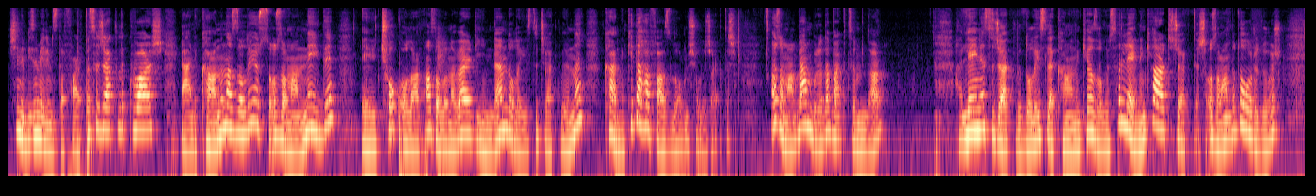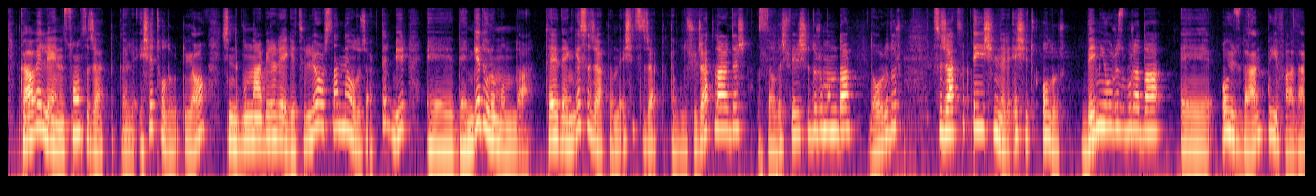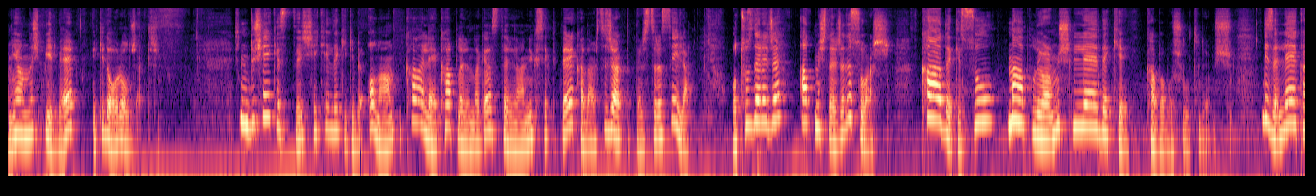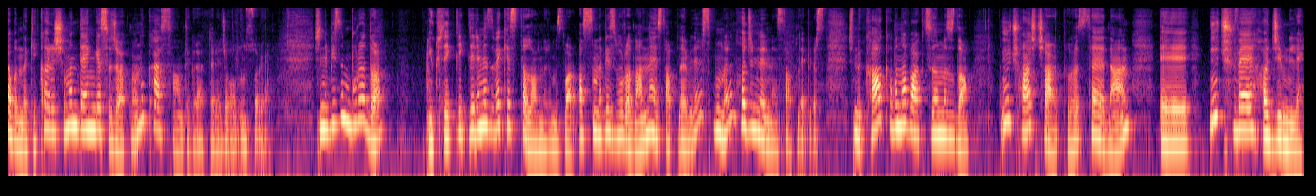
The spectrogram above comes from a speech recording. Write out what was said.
Şimdi bizim elimizde farklı sıcaklık var. Yani K'nın azalıyorsa o zaman neydi? Ee, çok olan az olana verdiğinden dolayı sıcaklığını K'nınki daha fazla olmuş olacaktır. O zaman ben burada baktığımda L'nin sıcaklığı dolayısıyla K'nınki azalıyorsa L'ninki artacaktır. O zaman bu doğrudur. K ve L'nin son sıcaklıkları eşit olur diyor. Şimdi bunlar bir araya getiriliyorsa ne olacaktır? Bir e, denge durumunda T denge sıcaklığında eşit sıcaklıkta buluşacaklardır. Isı alışverişi durumunda doğrudur. Sıcaklık değişimleri eşit olur demiyoruz burada. E, o yüzden bu ifadem yanlış 1 ve 2 doğru olacaktır. Şimdi düşey kesici şekildeki gibi olan KL kaplarında gösterilen yüksekliklere kadar sıcaklıkları sırasıyla 30 derece 60 derecede su var. K'daki su ne yapılıyormuş? L'deki kaba boşaltılıyormuş. Bize L kabındaki karışımın denge sıcaklığının kaç santigrat derece olduğunu soruyor. Şimdi bizim burada yüksekliklerimiz ve kesit alanlarımız var. Aslında biz buradan ne hesaplayabiliriz? Bunların hacimlerini hesaplayabiliriz. Şimdi K kabına baktığımızda 3H çarpı S'den e, 3V hacimli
